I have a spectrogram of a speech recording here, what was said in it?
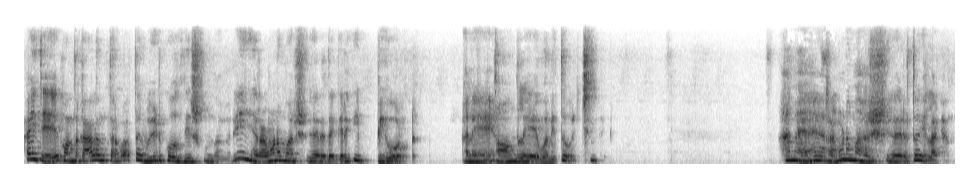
అయితే కొంతకాలం తర్వాత వీడుకోలు తీసుకుందామని రమణ మహర్షి గారి దగ్గరికి పిగోట్ అనే ఆంగ్లేయ వనిత వచ్చింది. ఆమె రమణ మహర్షి గారితో ఇలాగంది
